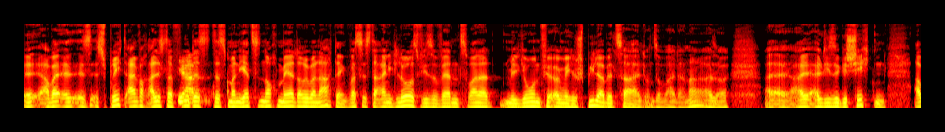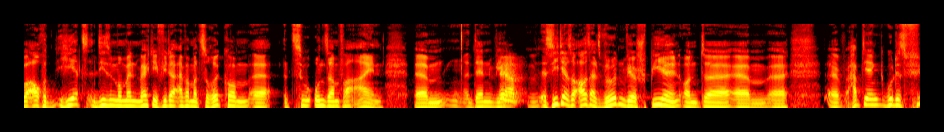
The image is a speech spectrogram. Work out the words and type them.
äh, aber es, es, spricht einfach alles dafür, ja. dass, dass man jetzt noch mehr darüber nachdenkt. Was ist da eigentlich los? Wieso werden 200 Millionen für irgendwelche Spieler bezahlt und so weiter? Ne? Also all, all, diese Geschichten. Aber auch jetzt in diesem Moment möchte ich wieder einfach mal zurückkommen äh, zu unserem Verein. Ähm, denn wir, ja. es sieht ja so aus, als würden wir spielen und äh, ähm, äh, habt ihr ein gutes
